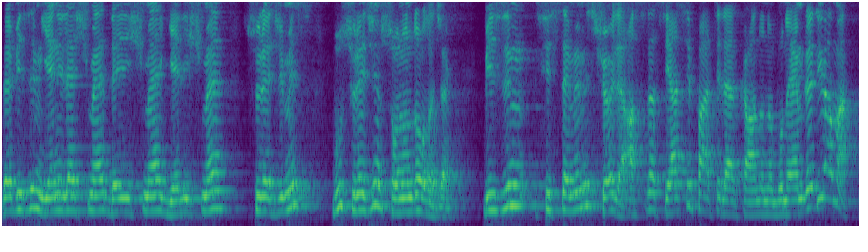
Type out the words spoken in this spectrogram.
Ve bizim yenileşme, değişme, gelişme sürecimiz bu sürecin sonunda olacak. Bizim sistemimiz şöyle aslında siyasi partiler kanunu bunu emrediyor ama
